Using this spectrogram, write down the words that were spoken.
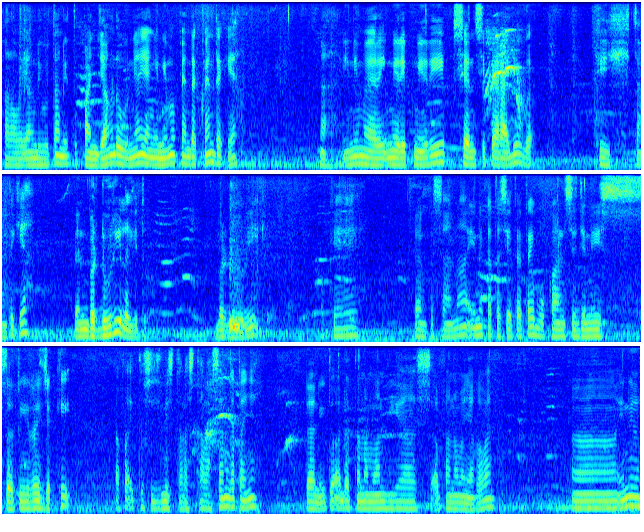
kalau yang di hutan itu panjang daunnya yang ini mah pendek-pendek ya nah ini mirip- mirip-mirip sensipera juga Ih, cantik ya. Dan berduri lagi tuh. Berduri. Oke. Dan ke sana ini kata si Teteh bukan sejenis seri rezeki. Apa itu sejenis talas-talasan katanya. Dan itu ada tanaman hias apa namanya kawan? Eh, ini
